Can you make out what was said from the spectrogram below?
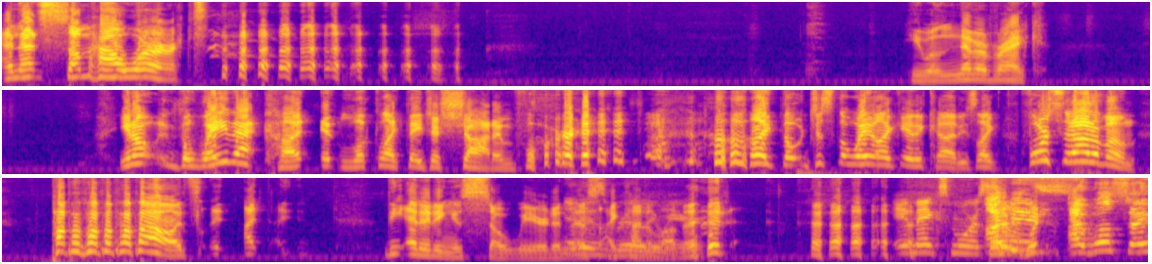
and that somehow worked. he will never break. You know, the way that cut, it looked like they just shot him for it. like the just the way like it cut. He's like, force it out of him. Pow pow pow pow pow pow. It's it, I, I, the editing is so weird in It this. is I kind really of love it. It makes more sense. I sense. mean, I will say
